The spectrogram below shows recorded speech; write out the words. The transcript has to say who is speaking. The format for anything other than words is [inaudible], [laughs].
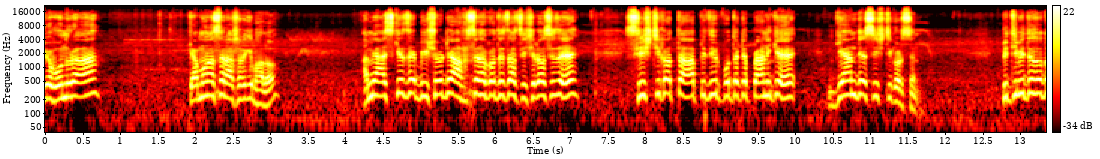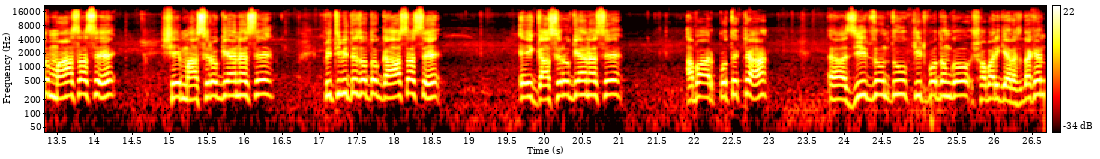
Speaker 1: প্রিয় বন্ধুরা, কেমন আছেন? আশা রাখি ভালো। আমি আজকে যে বিষয়টি আলোচনা করতে চাচ্ছি, সেটা হচ্ছে যে সৃষ্টিকর্তা পৃথিবীর প্রত্যেকটা প্রাণীকে জ্ঞান দিয়ে সৃষ্টি করছেন। পৃথিবীতে যত মাছ আছে, সেই মাছেরও জ্ঞান আছে। পৃথিবীতে যত গাছ আছে, এই গাছেরও জ্ঞান আছে। আবার প্রত্যেকটা জীবজন্তু, কীটপতঙ্গ সবারই জ্ঞান আছে। দেখেন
